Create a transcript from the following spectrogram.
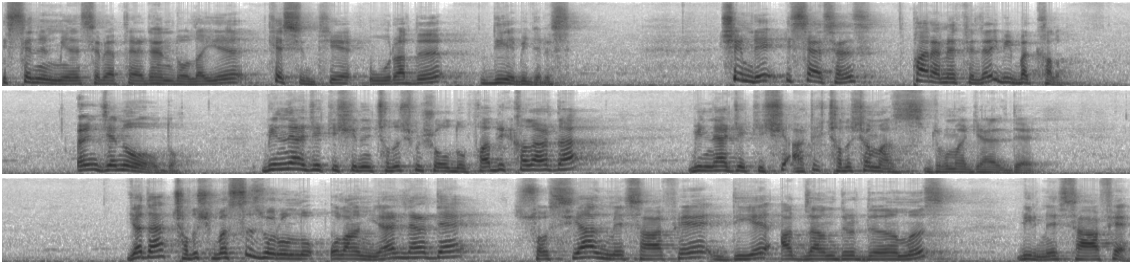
istenilmeyen sebeplerden dolayı kesintiye uğradı diyebiliriz. Şimdi isterseniz parametrelere bir bakalım. Önce ne oldu? Binlerce kişinin çalışmış olduğu fabrikalarda binlerce kişi artık çalışamaz duruma geldi. Ya da çalışması zorunlu olan yerlerde sosyal mesafe diye adlandırdığımız bir mesafe.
